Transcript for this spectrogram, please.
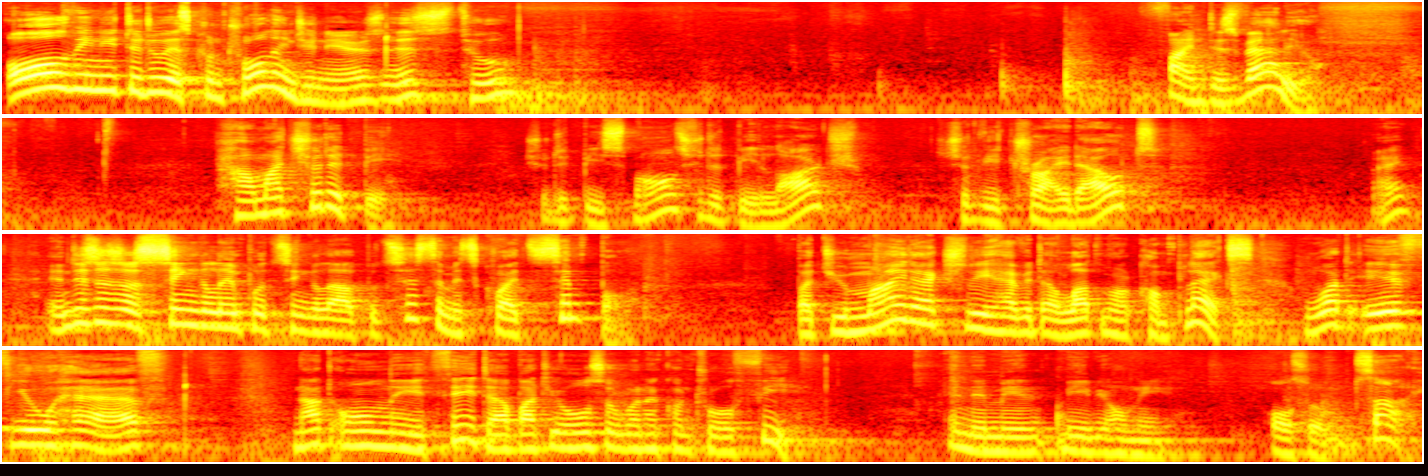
all we need to do as control engineers is to find this value. How much should it be? Should it be small? Should it be large? Should we try it out? Right? And this is a single input, single output system. It's quite simple. But you might actually have it a lot more complex. What if you have not only theta, but you also want to control phi? And then may, maybe only also psi.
